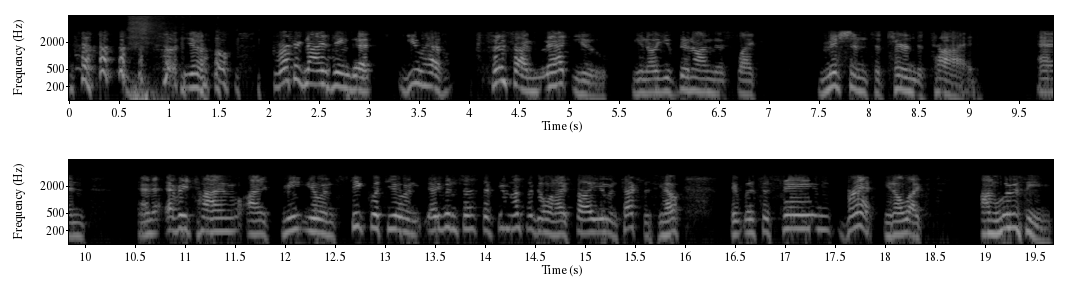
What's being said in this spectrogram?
you know, recognizing that you have, since I met you, you know, you've been on this like mission to turn the tide. And and every time I meet you and speak with you, and even just a few months ago when I saw you in Texas, you know, it was the same Brent, you know, like I'm losing,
